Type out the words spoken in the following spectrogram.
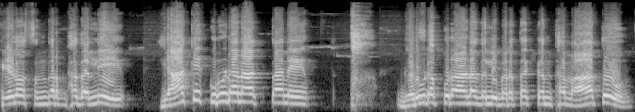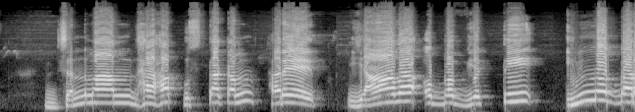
ಕೇಳೋ ಸಂದರ್ಭದಲ್ಲಿ ಯಾಕೆ ಕುರುಡನಾಗ್ತಾನೆ? ಗರುಡ ಪುರಾಣದಲ್ಲಿ ಬರತಕ್ಕಂಥ ಮಾತು, ಜನ್ಮಾಂಧ ಪುಸ್ತಕಂ ಹರೇ ಯಾವ ಒಬ್ಬ ವ್ಯಕ್ತಿ ಇನ್ನೊಬ್ಬರ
